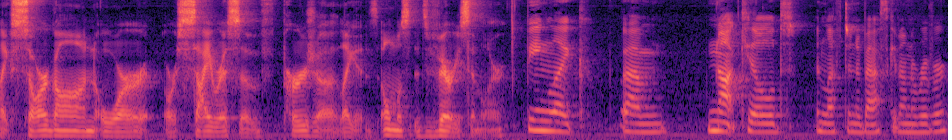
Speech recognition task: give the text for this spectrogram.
like Sargon or or Cyrus of Persia. Like it's almost it's very similar. being like um, not killed and left in a basket on a river.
